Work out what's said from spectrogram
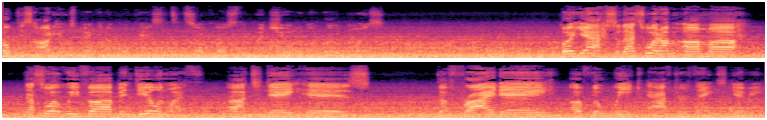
Hope this audio is picking up okay since it's so close to the windshield the road noise. But yeah, so that's what I'm, um, uh, that's what we've uh, been dealing with. Uh, today is the Friday of the week after Thanksgiving.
